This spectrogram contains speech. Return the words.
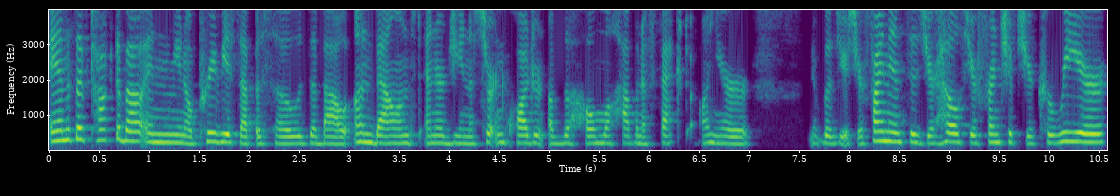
And as I've talked about in, you know, previous episodes about unbalanced energy in a certain quadrant of the home will have an effect on your whether it's your finances, your health, your friendships, your career.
